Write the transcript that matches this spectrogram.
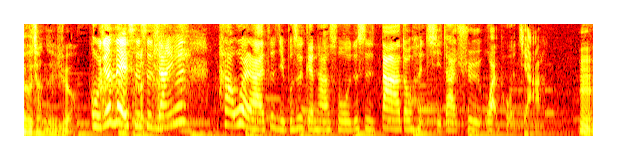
有讲这句啊？我觉得类似是这样，因为。他未来自己不是跟他说，就是大家都很期待去外婆家，嗯，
